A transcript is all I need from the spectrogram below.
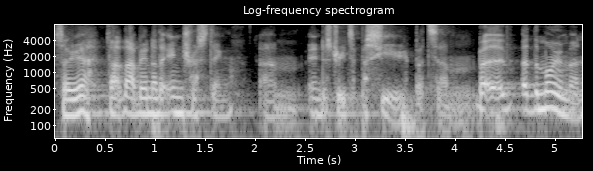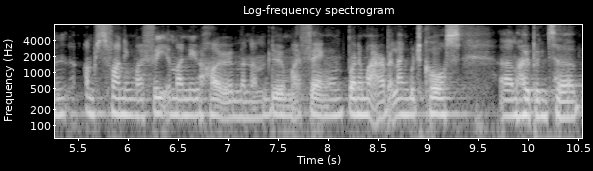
So yeah, that that'd be another interesting um, industry to pursue. But um, but at the moment, I'm just finding my feet in my new home, and I'm doing my thing, running my Arabic language course. I'm hoping to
